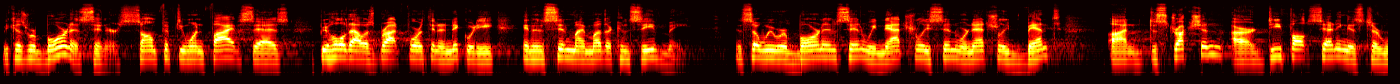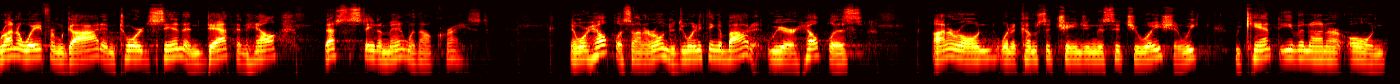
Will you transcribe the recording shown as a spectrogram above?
Because we're born as sinners. Psalm 51 5 says, Behold, I was brought forth in iniquity, and in sin my mother conceived me. And so we were born in sin. We naturally sin. We're naturally bent on destruction. Our default setting is to run away from God and towards sin and death and hell. That's the state of man without Christ. And we're helpless on our own to do anything about it. We are helpless on our own when it comes to changing the situation. We, we can't even on our own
